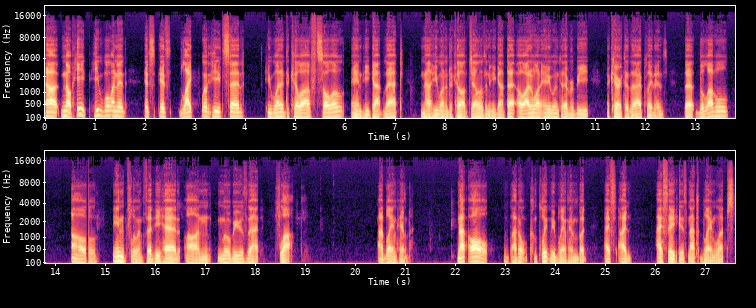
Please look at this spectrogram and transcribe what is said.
uh, no, he he wanted. It's it's like what he said. He wanted to kill off Solo, and he got that. Now he wanted to kill off Jones, and he got that. Oh, I don't want anyone to ever be a character that I played. It's the the level of influence that he had on movies that flopped. I blame him. Not all. I don't completely blame him, but I I I say he's not to blame. Lips.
